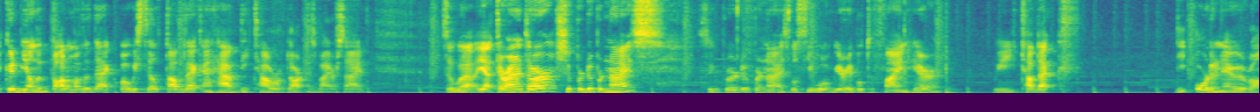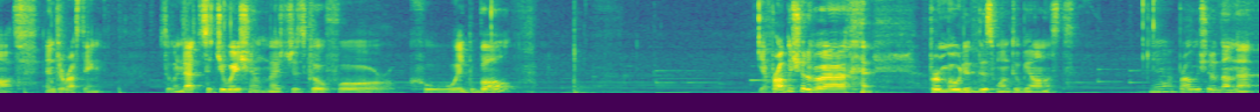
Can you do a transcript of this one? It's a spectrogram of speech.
It could be on the bottom of the deck but we still top deck and have the Tower of Darkness by our side. So uh, yeah Tyranitar super duper nice. Super duper nice. We'll see what we are able to find here. We top deck the Ordinary Rod interesting. So in that situation let's just go for Quick Ball yeah, probably should have uh, promoted this one to be honest. Yeah, probably should have done that.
